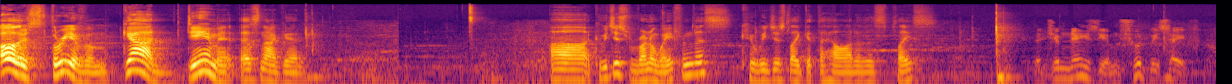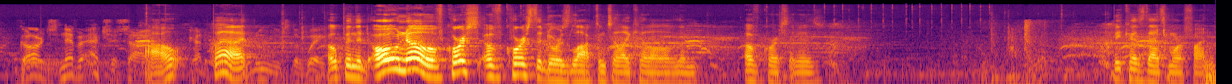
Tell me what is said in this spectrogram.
Oh, there's three of them. God damn it, that's not good. Uh, could we just run away from this? Could we just, like, get the hell out of this place? The gymnasium should be safe. Guards never exercise. Ow, but- to lose the weight. Open the, oh no, of course, of course the door's locked until I kill all of them. Of course it is. Because that's more fun.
